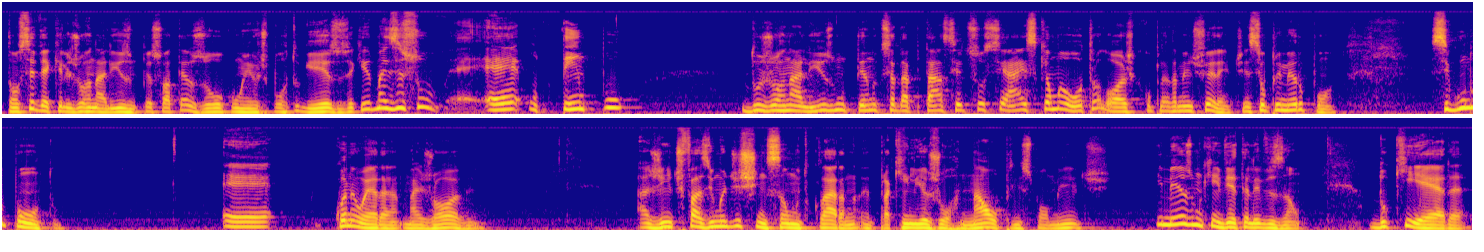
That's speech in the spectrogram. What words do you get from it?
Então você vê aquele jornalismo, o pessoal até zoou com erro de português, quê, mas isso é o tempo do jornalismo tendo que se adaptar às redes sociais, que é uma outra lógica completamente diferente. Esse é o primeiro ponto. Segundo ponto, é, quando eu era mais jovem, a gente fazia uma distinção muito clara, para quem lia jornal principalmente, e mesmo quem via televisão, do que era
